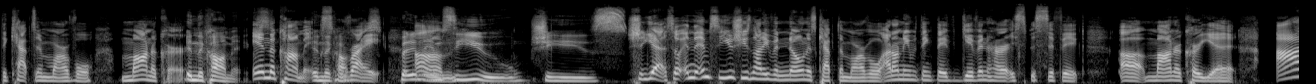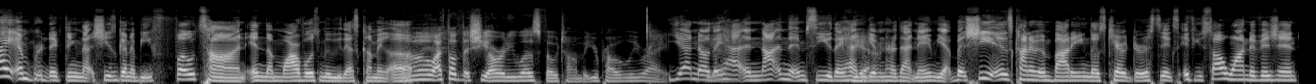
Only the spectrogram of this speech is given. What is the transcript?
the Captain Marvel moniker in the comics. in the comics. in the comics. right? But in the Um, MCU, she's She, yeah, so in the MCU, she's not even known as Captain Marvel. I don't even think they've given her a specific uh, moniker yet. I am predicting that she's going to be Photon in the Marvels movie that's coming up. Oh, I thought that she already was Photon, but you're probably right. Yeah, no, they hadn't. Not in the MCU. They hadn't Yeah. given her that name yet. But she is kind of embodying those characteristics. If you saw WandaVision,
